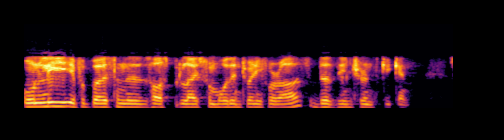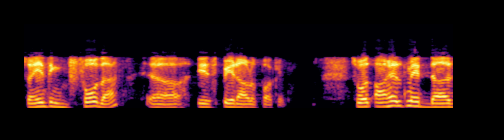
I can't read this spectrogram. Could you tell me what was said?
only if a person is hospitalized for more than 24 hours does the insurance kick in. So anything before that uh, is paid out of pocket. So what our HealthMate does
